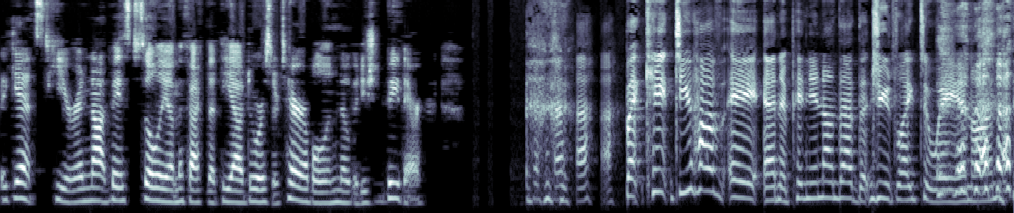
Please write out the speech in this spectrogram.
against here, and not based solely on the fact that the outdoors are terrible and nobody should be there. but Kate, do you have a an opinion on that that you'd like to weigh in on?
